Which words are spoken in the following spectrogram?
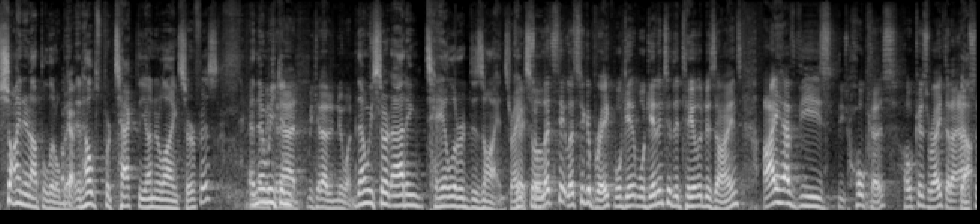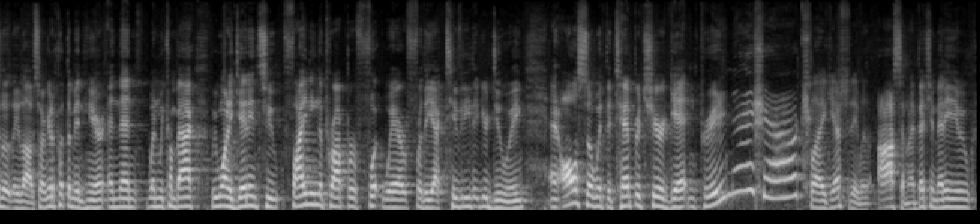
shine it up a little bit. Okay. it helps protect the underlying surface, and, then, we, can, add we can add a new one. then we start adding tailored designs, right? Okay, so, let's take let's take a break. We'll get we'll get into the tailored designs. I have these these Hokas, Hokas, right, that I Yeah. absolutely love. So I'm going to put them in here, and then when we come back, we want to get into finding the proper footwear for the activity that you're doing, and also with the temperature getting pretty nice out. Like yesterday was awesome. I bet you many of you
